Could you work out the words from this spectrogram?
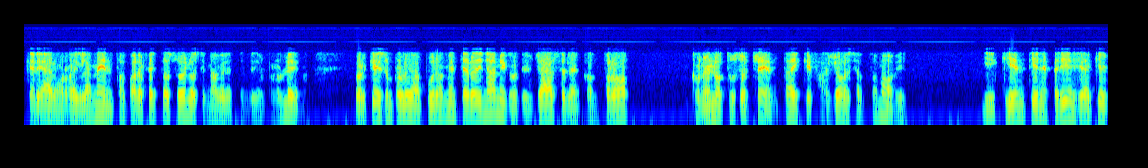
crear un reglamento para efecto suelo sin haber entendido el problema. Porque es un problema puramente aerodinámico que ya se le encontró con el Lotus 80 y que falló ese automóvil. Y quien tiene experiencia aquí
